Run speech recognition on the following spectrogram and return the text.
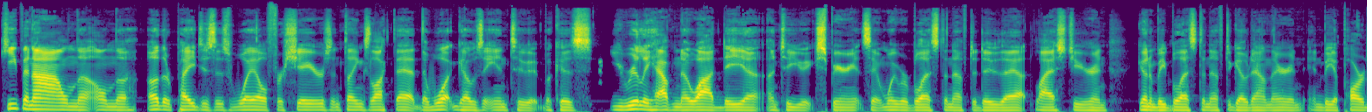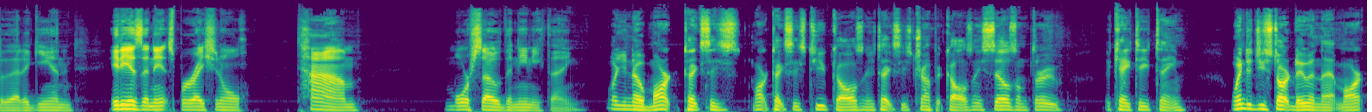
keep an eye on the on the other pages as well for shares and things like that. The what goes into it because you really have no idea until you experience it. And we were blessed enough to do that last year, and going to be blessed enough to go down there and, and be a part of that again. And it is an inspirational time more so than anything. Well, you know, Mark takes these Mark takes these tube calls and he takes these trumpet calls and he sells them through the KT team. When did you start doing that, Mark?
